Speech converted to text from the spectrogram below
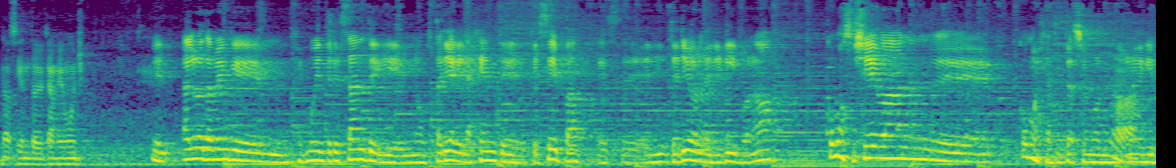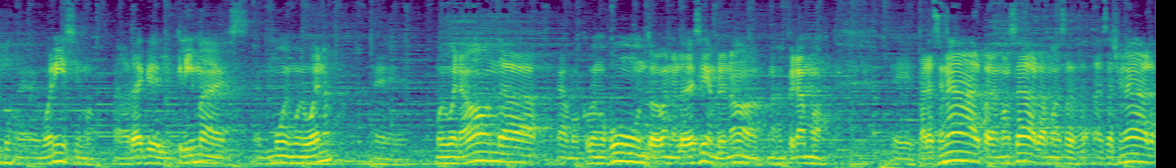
no siento que cambie mucho. Bien, algo también que, es muy interesante, que nos gustaría que la gente que sepa, es eh, el interior del equipo, ¿no? ¿Cómo se llevan? Eh, ¿Cómo es la situación con, el equipo? Eh, buenísimo, la verdad que el clima es muy, muy bueno, muy buena onda, digamos, comemos juntos, bueno, lo de siempre, ¿no? Nos esperamos eh, para cenar, para almorzar, vamos a, desayunar.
